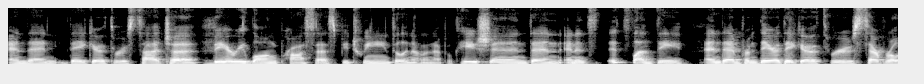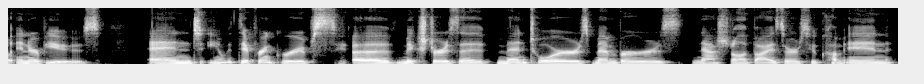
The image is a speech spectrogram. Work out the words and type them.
and then they go through such a very long process between filling out an application, then and it's it's lengthy. And then from there they go through several interviews and you know with different groups of mixtures of mentors members national advisors who come in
